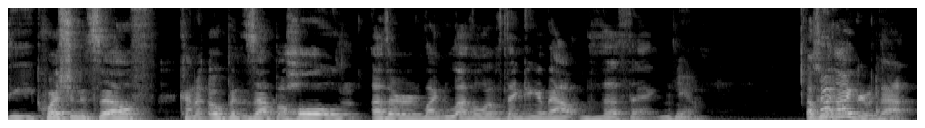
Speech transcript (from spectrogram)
the question itself kind of opens up a whole other like level of thinking about the thing. Yeah. Okay. I agree with that.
